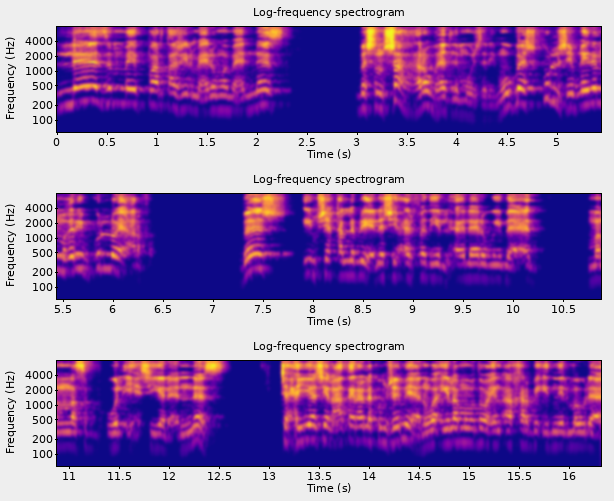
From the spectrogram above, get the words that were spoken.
لازم ما يبارطاجي المعلومة مع الناس باش نشهروا بهذا المجرم وباش كل شيء بغينا المغرب كله يعرفه. باش يمشي يقلب ليه على شي حرفه ديال الحلال ويبعد من النصب والإحتيال على الناس. تحياتي العطيرة لكم جميعا وإلى موضوع آخر بإذن المولى.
